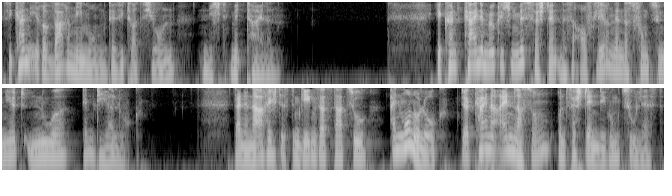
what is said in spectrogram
Sie kann ihre Wahrnehmung der Situation nicht mitteilen. Ihr könnt keine möglichen Missverständnisse aufklären, denn das funktioniert nur im Dialog. Deine Nachricht ist im Gegensatz dazu ein Monolog, der keine Einlassung und Verständigung zulässt.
